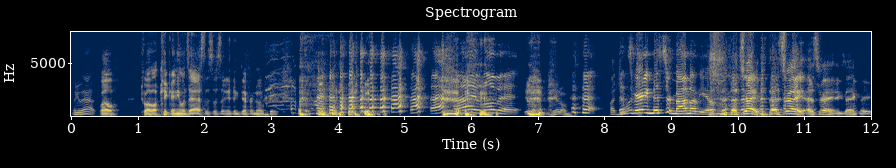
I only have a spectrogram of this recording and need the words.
Look at that. 12. 12. I'll kick anyone's ass that says anything different. No, I'm kidding. I love it. Get 'em. Uh, That's I- very Mr. Mom of you. That's right. That's right. That's right. Exactly.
